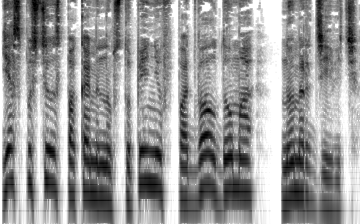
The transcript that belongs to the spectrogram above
Я спустилась по каменным ступеням в подвал дома номер девять.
